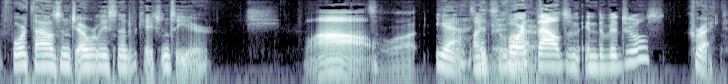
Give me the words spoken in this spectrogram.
four thousand jail release notifications a year. Wow, That's a lot. Yeah, on it's a four lot. thousand individuals Correct.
